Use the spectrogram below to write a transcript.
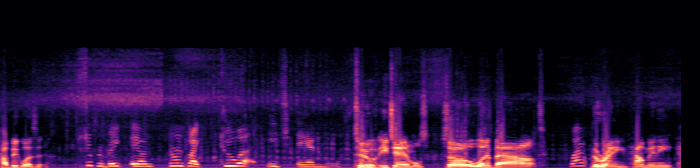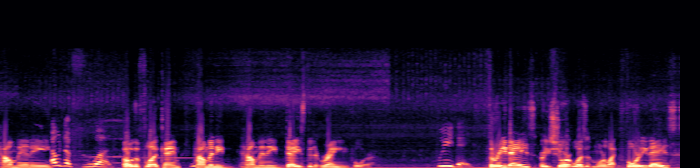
How big was it? Super big, and there was like two of each animal. Two of each animals. So what about the rain? How many how many that was a flood. Oh, the flood came? How many how many days did it rain for? Three days. 3 days? Are you sure it wasn't more like 40 days?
